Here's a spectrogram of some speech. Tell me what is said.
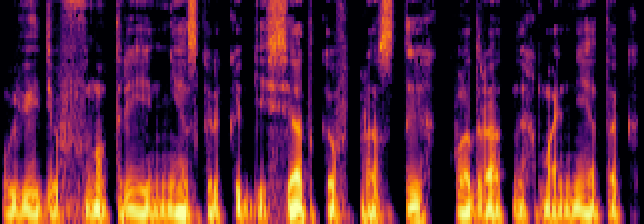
увидев внутри несколько десятков простых квадратных монеток,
